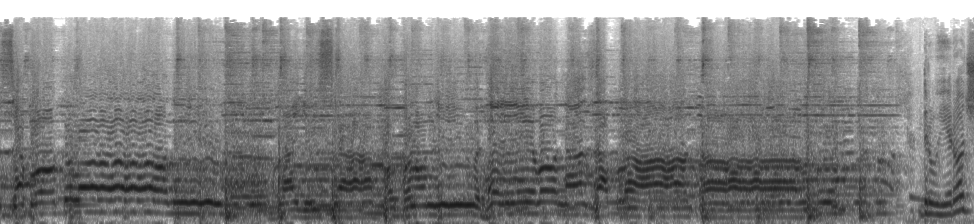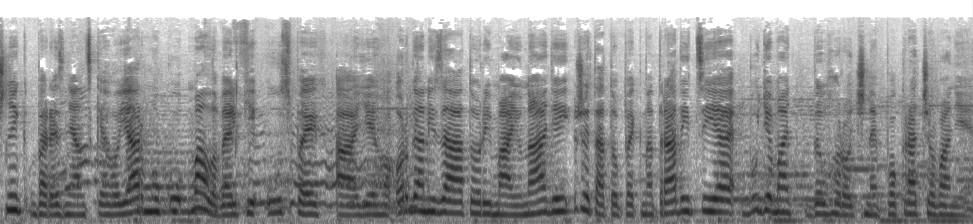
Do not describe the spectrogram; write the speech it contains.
sa poklonil, ja sa poklonil, hej, ona zaplakal. Ročník Berezňanského jarmuku mal veľký úspech a jeho organizátori majú nádej, že táto pekná tradícia bude mať dlhoročné pokračovanie.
